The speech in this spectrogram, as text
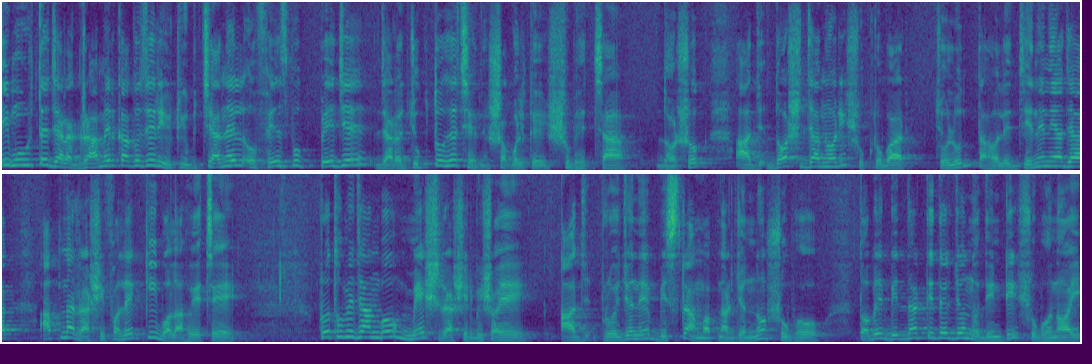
এই মুহূর্তে যারা গ্রামের কাগজের ইউটিউব চ্যানেল ও ফেসবুক পেজে যারা যুক্ত হয়েছেন, সকলকে শুভেচ্ছা। দর্শক, আজ দশ জানুয়ারি শুক্রবার। চলুন তাহলে জেনে নেওয়া যাক আপনার রাশিফলে কি বলা হয়েছে। প্রথমে জানব মেষ রাশির বিষয়ে। আজ প্রয়োজনে বিশ্রাম আপনার জন্য শুভ। তবে বিদ্যার্থীদের জন্য দিনটি শুভ নয়।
